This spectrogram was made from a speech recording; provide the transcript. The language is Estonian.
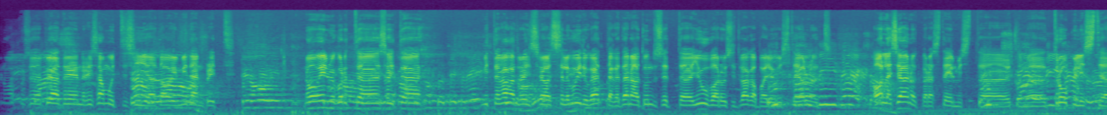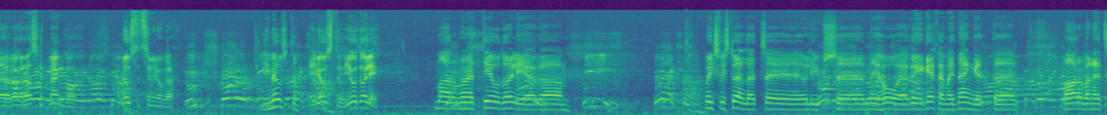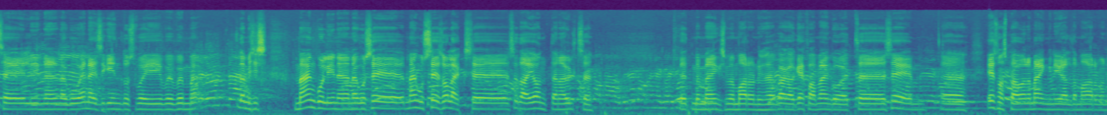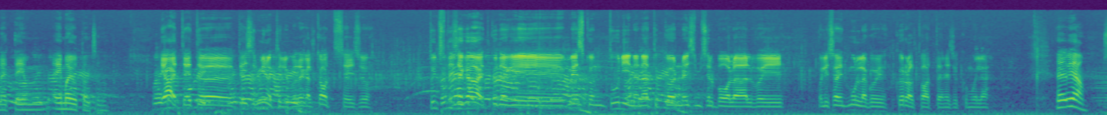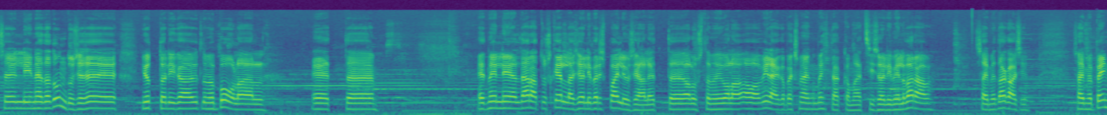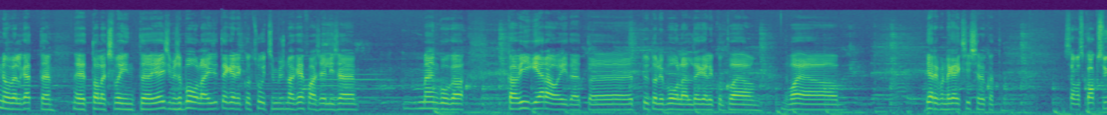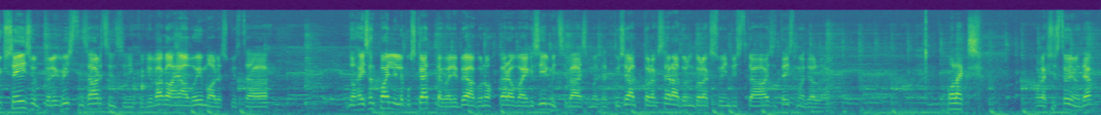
Pärnu Vapruse peatreeneri samuti siia, Taavi Midenbrit. no eelmine kord äh, said äh, mitte väga traditsionaalselt selle võidu kätte, aga täna tundus, et äh, jõuvarusid väga palju vist ei olnud alles jäänud pärast eelmist, ütleme, troopilist ja väga rasket mängu. nõustud sa minuga? ei nõustu. ei nõustu, jõud oli? ma arvan, et jõudu oli, aga võiks vist öelda, et see oli üks äh, meie hooaja kõige kehvemaid mänge, et äh, ma arvan, et selline nagu enesekindlus või, või, või ütleme siis mänguline nagu see, mängus sees oleks, seda ei olnud täna üldse. et me mängisime, ma arvan, ühe väga kehva mängu, et see, see äh, esmaspäevane mäng nii-öelda, ma arvan, et ei, ei mõjutanud seda. ja, et jäite teisel minutil juba tegelikult kaotusseisu tundsid ise ka, et kuidagi meeskond unine natuke on esimesel poolajal või oli see ainult mulle kui kõrvaltvaatajana niisugune mulje? ja selline ta tundus ja see jutt oli ka, ütleme, poolajal, et et meil nii-öelda äratuskellasi oli päris palju seal, et alustame ju avavilega, peaks mängu pihta hakkama, et siis oli meil värav, saime tagasi, saime pennu veel kätte, et oleks võinud ja esimese poole tegelikult suutsime üsna kehva sellise mänguga ka viigi ära hoida, et, et nüüd oli poolel tegelikult vaja, vaja järgmine käik sisse lükata. samas kaks-üks seisult oli Kristjan Saartsil siin ikkagi väga hea võimalus, kus ta noh, ei saanud palli lõpuks kätte, aga oli peaaegu noh, väravaiga silmitsi pääsemas, et kui sealt oleks ära tulnud, oleks võinud vist ka asjad teistmoodi olla. oleks. oleks vist võinud jah.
